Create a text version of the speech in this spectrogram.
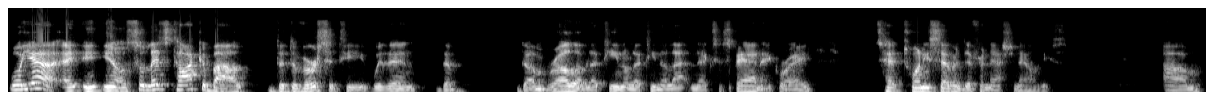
Well, yeah, you know, so let's talk about the diversity within the, the umbrella of Latino, Latina, Latinx, Hispanic, right? 27 different nationalities. Um,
